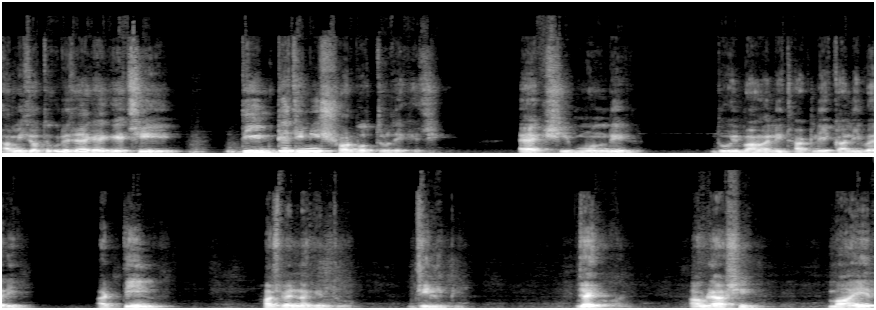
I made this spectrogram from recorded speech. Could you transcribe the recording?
আমি যতগুলো জায়গায় গেছি, তিনটে জিনিস সর্বত্র দেখেছি। এক শিব মন্দির, দুই বাঙালি থাকলেই কালীবাড়ি আর তিন হাসবেন না কিন্তু, জিলিপি। যাই হোক, আমরা আসি মায়ের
